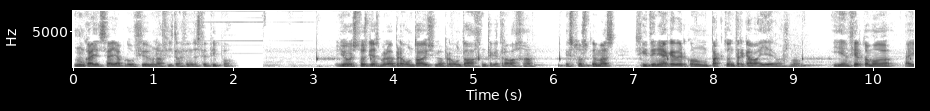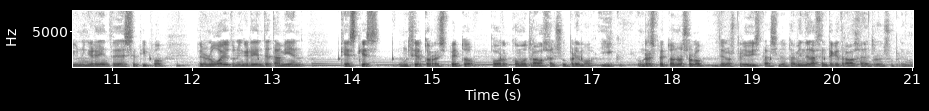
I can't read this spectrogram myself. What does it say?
nunca se haya producido una filtración de este tipo. Yo estos días me lo he preguntado y se lo he preguntado a gente que trabaja estos temas si tenía que ver con un pacto entre caballeros, ¿no? Y en cierto modo hay un ingrediente de ese tipo, pero luego hay otro ingrediente también que es que es un cierto respeto por cómo trabaja el Supremo y un respeto no solo de los periodistas, sino también de la gente que trabaja dentro del Supremo.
